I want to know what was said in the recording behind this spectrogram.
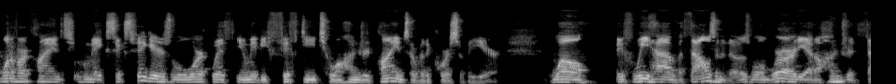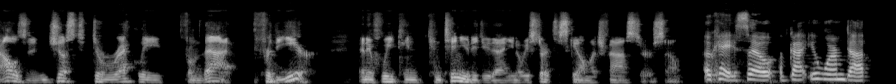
one of our clients who makes six figures will work with, you know, maybe 50 to 100 clients over the course of a year. Well, if we have a thousand of those, well, we're already at a hundred thousand just directly from that for the year. And if we can continue to do that, you know, we start to scale much faster. So, okay. So I've got you warmed up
